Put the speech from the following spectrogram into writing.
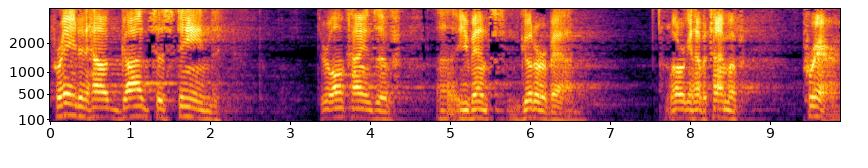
prayed and how God sustained through all kinds of uh, events, good or bad. Well, we're going to have a time of prayer.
